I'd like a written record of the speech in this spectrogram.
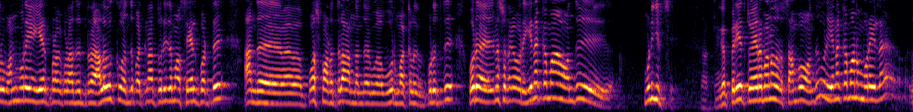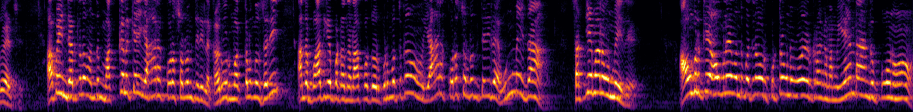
ஒரு வன்முறையும் ஏற்படக்கூடாதுன்ற அளவுக்கு வந்து பார்த்திங்கன்னா துரிதமாக செயல்பட்டு அந்த போஸ்ட்மார்ட்டத்தில் அந்தந்த ஊர் மக்களுக்கு கொடுத்து ஒரு என்ன சொல்கிறாங்க ஒரு இணக்கமாக வந்து முடிஞ்சிருச்சு. மிகப்பெரிய துயரமான ஒரு சம்பவம் வந்து ஒரு இணக்கமான முறையில் இதாகிடுச்சு அப்போ இந்த இடத்துல வந்து மக்களுக்கே யாரை குறை சொல்லணும்னு தெரியல. கரூர் மக்களுக்கும் சரி அந்த பாதிக்கப்பட்ட அந்த நாற்பத்தோரு குடும்பத்துக்கும் யாரை குறை சொல்லணும்னு தெரியல. உண்மை தான் சத்தியமான உண்மை இது. அவங்களுக்கே அவங்களே வந்து பார்த்தீங்கன்னா ஒரு குற்ற உணர்வோடு இருக்கிறாங்க. நம்ம ஏன்டா அங்கே போகணும்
